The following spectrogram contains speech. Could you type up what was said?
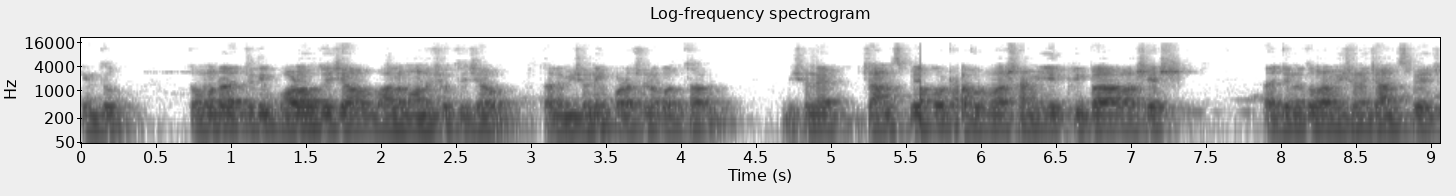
কিন্তু তোমরা যদি বড় হতে চাও, ভালো মানুষ হতে চাও, তাহলে মিশনেই পড়াশোনা করতে হবে। মিশনে চান্স পেয়েছ ঠাকুর মা স্বামীজির কৃপা, অশেষ, তার জন্য তোমরা মিশনে চান্স পেয়েছ।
